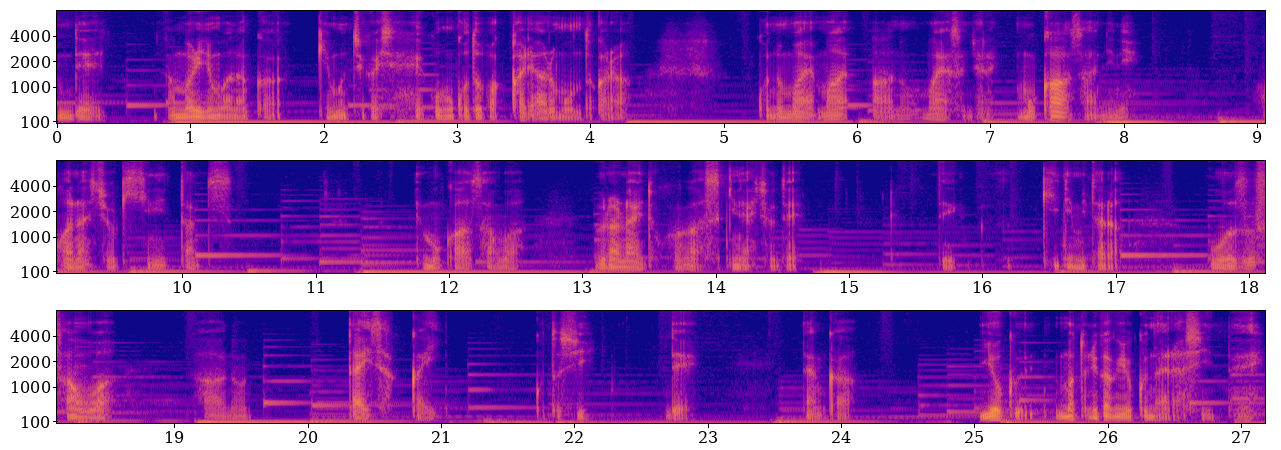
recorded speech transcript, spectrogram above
であんまりにもなんか気持ちがへこむことばっかりあるもんだからこの前、ま、あのマヤさんじゃないお母さんにねお話を聞きに行ったんです。でもお母さんは占いとかが好きな人でで聞いてみたら大津さんはあの大作家今年でなんかよくまあとにかく良くないらしいんでね。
